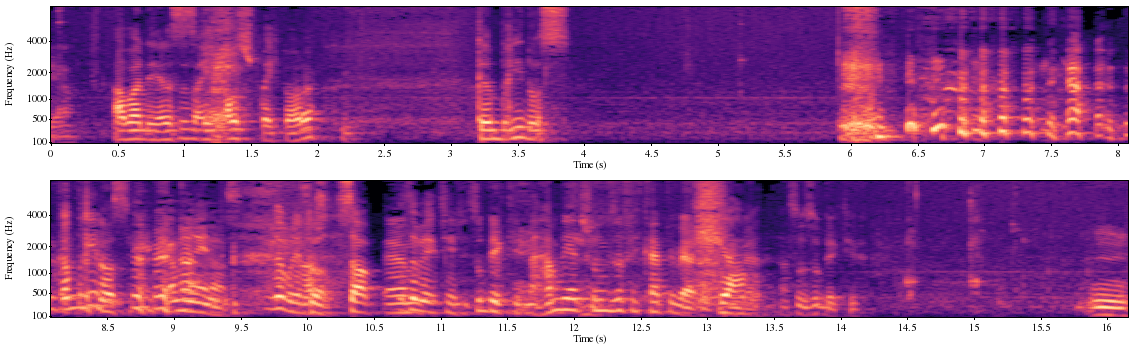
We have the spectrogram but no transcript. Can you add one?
Ja. Aber nee, das ist eigentlich aussprechbar, oder? Gambrinus. Gambrinus. Camerenos. Gambrinus. So, Ähm, subjektiv. Subjektiv. Na, haben wir jetzt schon die Süffigkeit bewertet? Ja. Achso, subjektiv. Ja.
